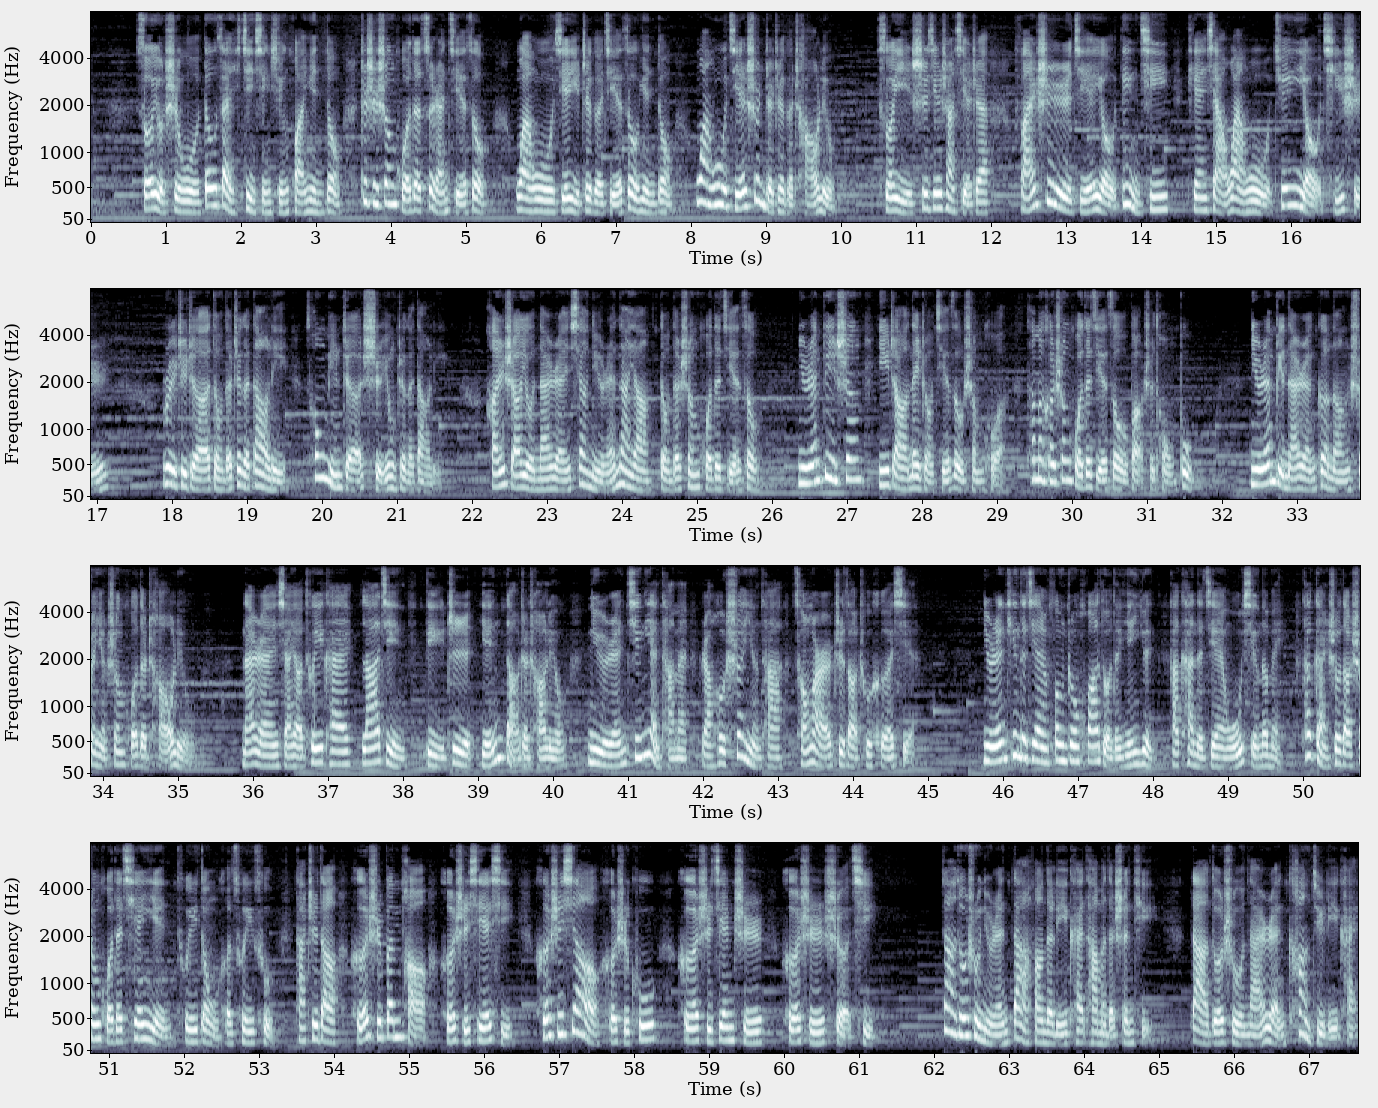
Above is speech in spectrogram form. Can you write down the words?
所有事物都在进行循环运动，这是生活的自然节奏。万物皆以这个节奏运动，万物皆顺着这个潮流。所以《诗经》上写着：“凡事皆有定期，天下万物均有其时。”睿智者懂得这个道理，聪明者使用这个道理。很少有男人像女人那样懂得生活的节奏，女人毕生依照那种节奏生活。他们和生活的节奏保持同步，女人比男人更能顺应生活的潮流。男人想要推开、拉近、抵制、引导着潮流，女人惊艳他们，然后顺应他，从而制造出和谐。女人听得见风中花朵的音韵，她看得见无形的美，她感受到生活的牵引、推动和催促，她知道何时奔跑，何时歇息，何时笑，何时哭。何时坚持，何时舍弃？大多数女人大方地离开他们的身体，大多数男人抗拒离开。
